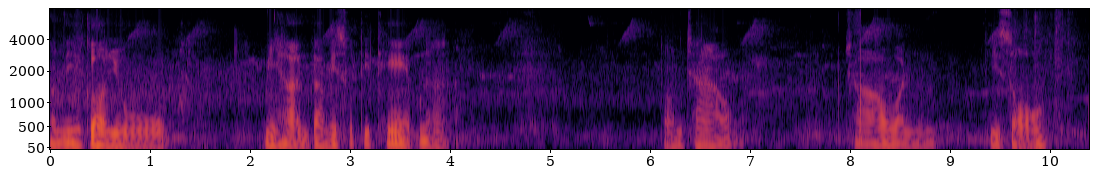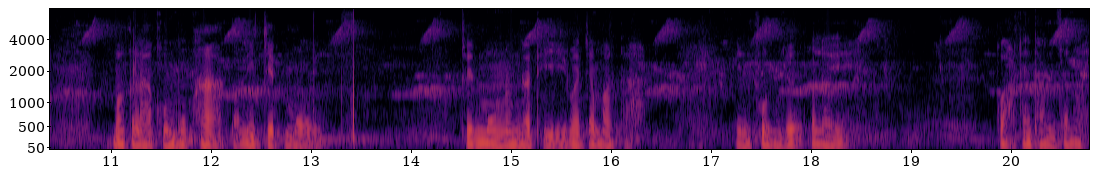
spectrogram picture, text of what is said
ตอนนี้ก็อยู่วิหารพระวิสุทธิเทพนะฮะ ตอนเช้า เช้าวันที่สองมกราคมหกห้าตอนนี้เจ็ดโมงเจ็ดโมงหนึ่งนาทีว่าจะมากราบเห็นฝุ่นเยอะก็เลย กวาดให้ทันสักหน่อย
